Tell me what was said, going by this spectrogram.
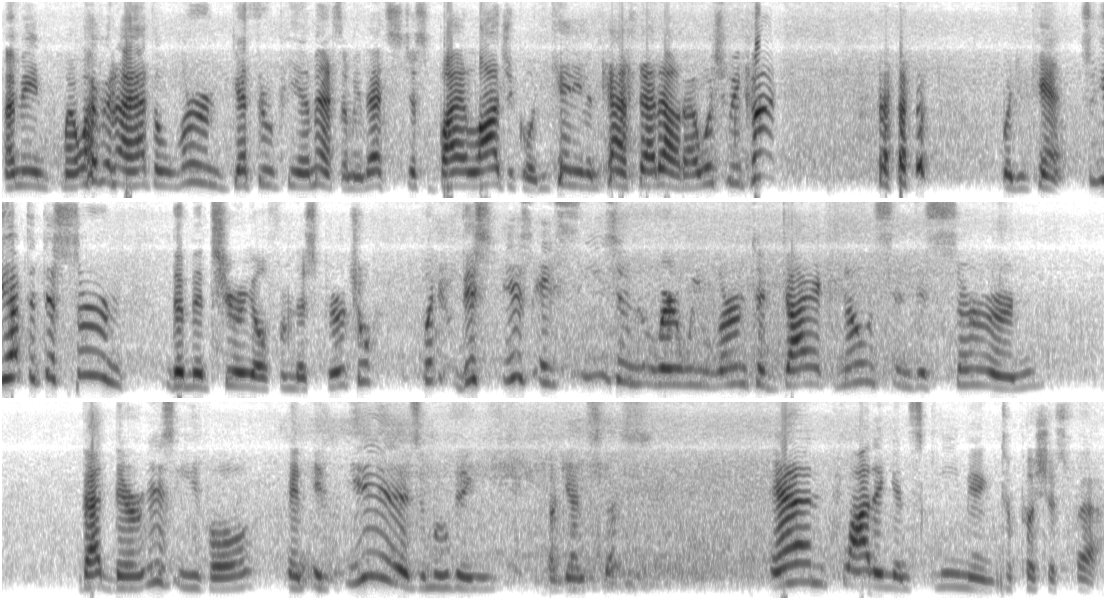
I mean, my wife and I had to learn get through PMS. I mean, that's just biological. You can't even cast that out. I wish we could, but you can't. So you have to discern the material from the spiritual. But this is a season where we learn to diagnose and discern that there is evil and it is moving against us and plotting and scheming to push us back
